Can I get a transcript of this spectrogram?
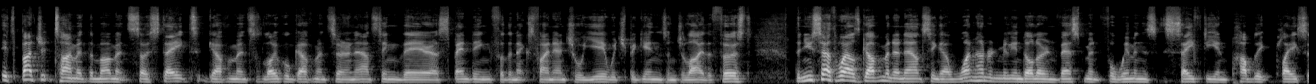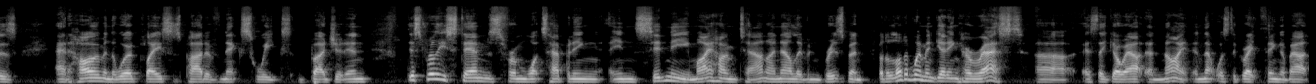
It's budget time at the moment, so state governments, local governments are announcing their uh, spending for the next financial year, which begins on July the 1st. The New South Wales government announcing a $100 million investment for women's safety in public places at home and the workplace as part of next week's budget. And this really stems from what's happening in Sydney, my hometown. I now live in Brisbane, but a lot of women getting harassed uh, as they go out at night. And that was the great thing about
